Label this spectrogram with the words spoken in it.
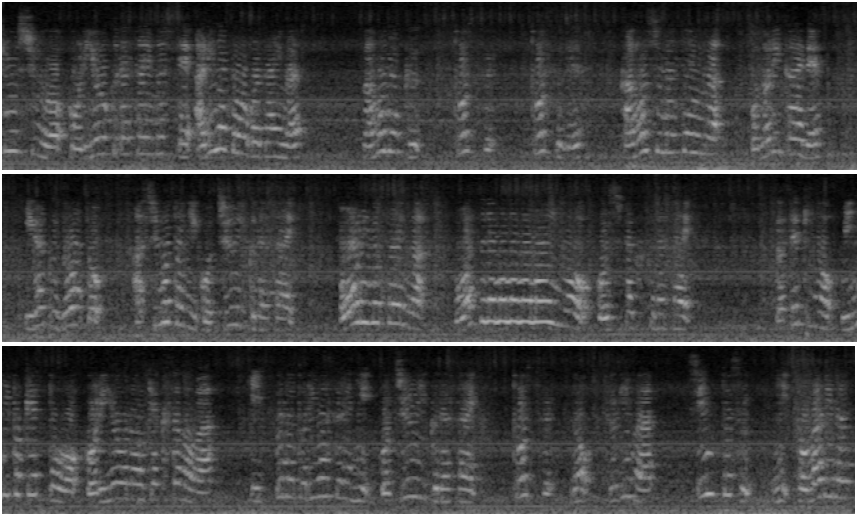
九州をご利用くださいましてありがとうございます。まもなく、トス、トスです。鹿児島線がお乗り換えです。開くドアと足元にご注意ください。お降りの際はお忘れ物のないようご支度ください。座席のミニポケットをご利用のお客様は、切符の取り忘れにご注意ください。トスの次は、新トスに止まります。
